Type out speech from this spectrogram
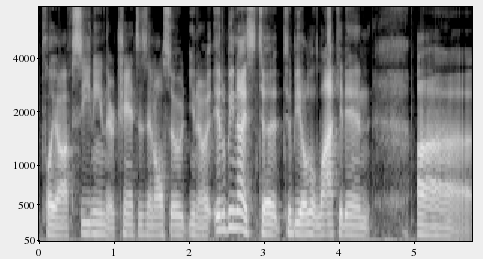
playoff seeding, their chances, and also, you know, it'll be nice to to be able to lock it in, uh,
